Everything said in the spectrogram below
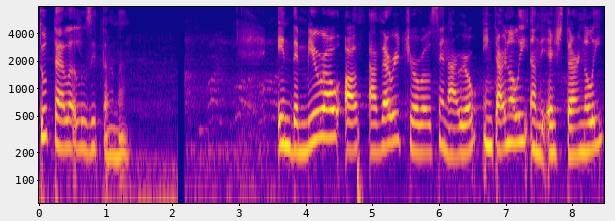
tutela lusitana. In the middle of a very troubled scenario, internally and externally,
